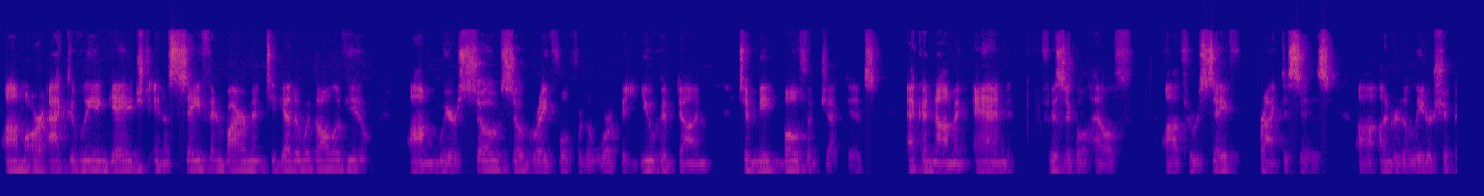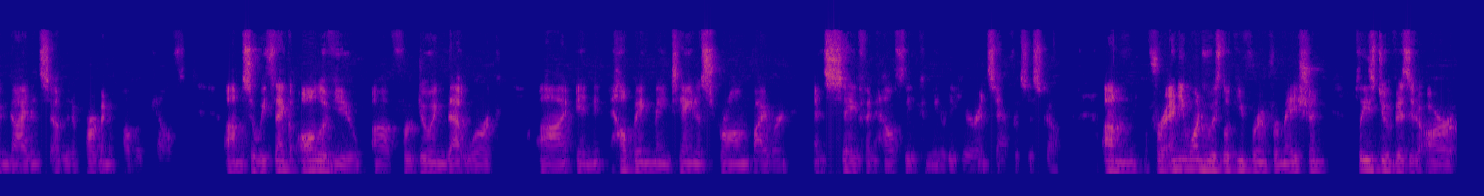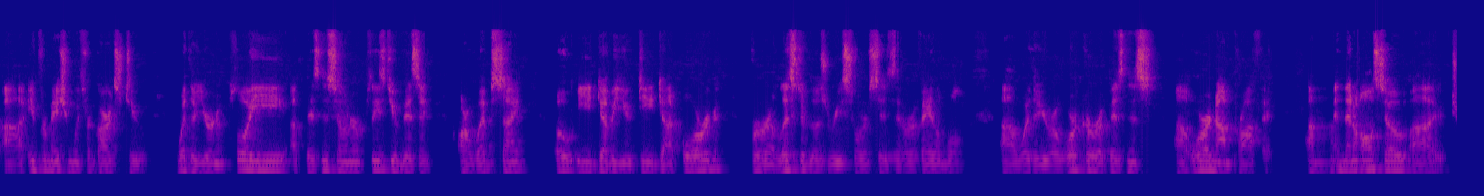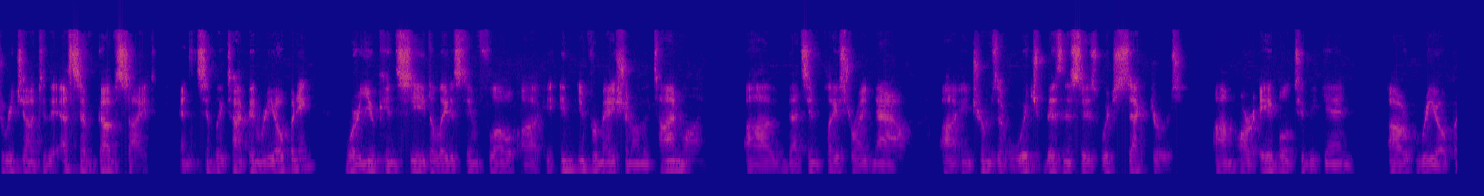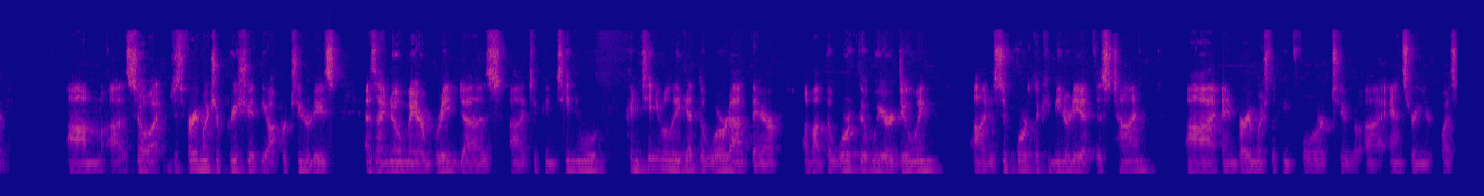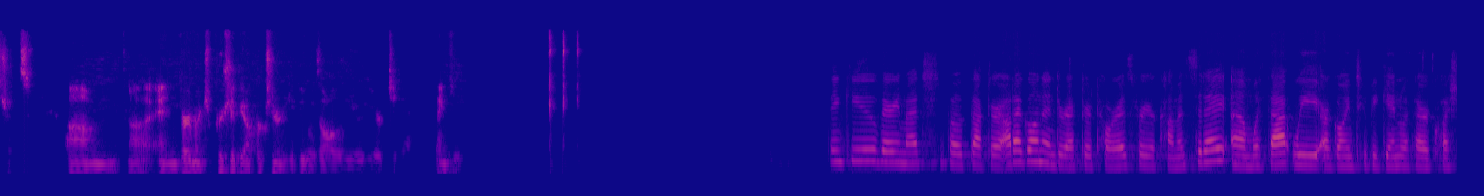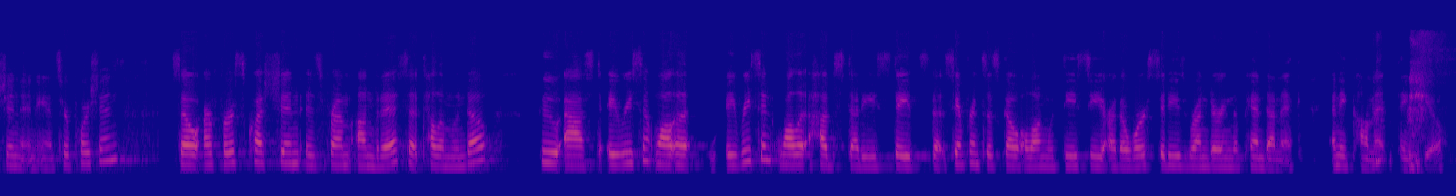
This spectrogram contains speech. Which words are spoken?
um, are actively engaged in a safe environment together with all of you. Um, we are so, so grateful for the work that you have done to meet both objectives economic and physical health uh, through safe practices uh, under the leadership and guidance of the Department of Public Health. Um, so we thank all of you uh, for doing that work uh, in helping maintain a strong, vibrant, and safe and healthy community here in San Francisco. Um, for anyone who is looking for information, please do visit our uh, information with regards to whether you're an employee, a business owner, please do visit our website, oewd.org, for a list of those resources that are available. uh, whether you're a worker, a business, uh, or a nonprofit. Um, and then also uh, to reach out to the SF Gov site and simply type in reopening, where you can see the latest inflow uh, in information on the timeline uh, that's in place right now in terms of which businesses, which sectors um, are able to begin reopening. Um, so I just very much appreciate the opportunities, as I know Mayor Breed does, to continue continually get the word out there about the work that we are doing uh, to support the community at this time, uh, and very much looking forward to uh, answering your questions. Um, uh, and very much appreciate the opportunity to be with all of you here today. Thank you. Thank you very much, both Dr. Aragon and Director Torres, for your comments today. Um, with that, we are going to begin with our question and answer portion. So our first question is from Andres at Telemundo who asked, a recent wallet, a recent wallet hub study states that San Francisco, along with DC, are the worst cities run during the pandemic. Any comment? Thank you.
